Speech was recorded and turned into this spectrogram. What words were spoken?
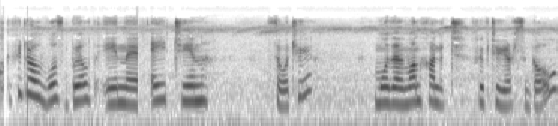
The cathedral was built in 1830 more than 150 years ago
